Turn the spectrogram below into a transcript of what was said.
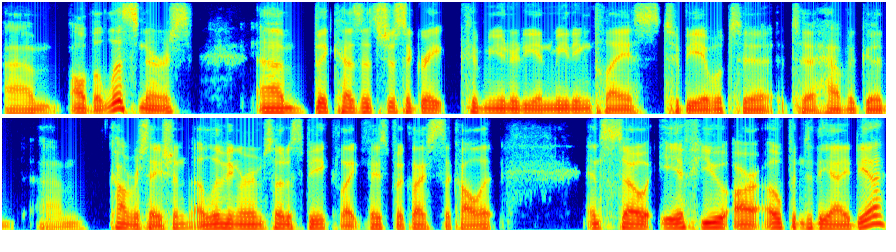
um, all the listeners, um, because it's just a great community and meeting place to be able to to have a good um, conversation, a living room, so to speak, like Facebook likes to call it. And so, if you are open to the idea,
